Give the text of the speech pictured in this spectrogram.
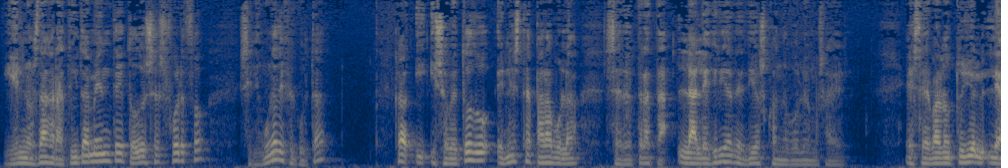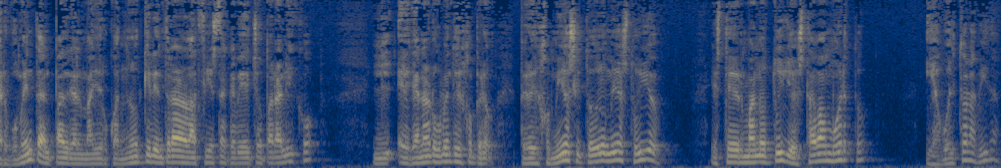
Y Él nos da gratuitamente todo ese esfuerzo sin ninguna dificultad. Claro, y, sobre todo en esta parábola se retrata la alegría de Dios cuando volvemos a Él. Este hermano tuyo le argumenta al padre al mayor cuando no quiere entrar a la fiesta que había hecho para el hijo. El gran argumento dijo, pero, pero hijo mío, si todo lo mío es tuyo. Este hermano tuyo estaba muerto y ha vuelto a la vida.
